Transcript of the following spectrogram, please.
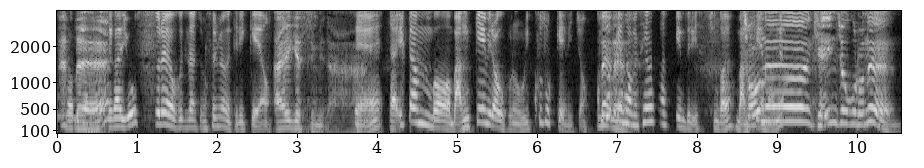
그래서 네. 제가 요 스토리하고 일단 좀 설명을 드릴게요. 알겠습니다. 네. 자, 일단 뭐 망게임이라고 부르는 우리 クソ 게임 있죠. クソ 네네. 게임 하면 생각나는 게임들이 있으신가요? 망게임 하면? 저는 개인적으로는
